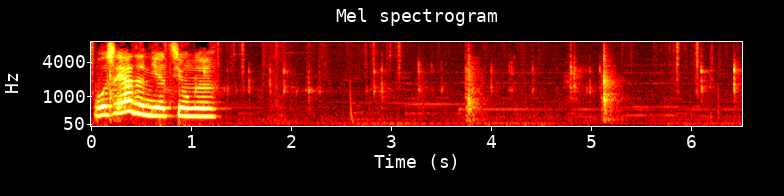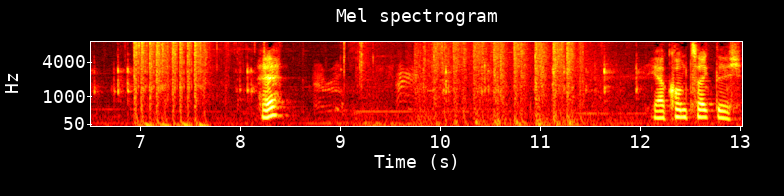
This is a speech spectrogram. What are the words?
Wo ist er denn jetzt, Junge? Hä? Ja, komm, zeig dich.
